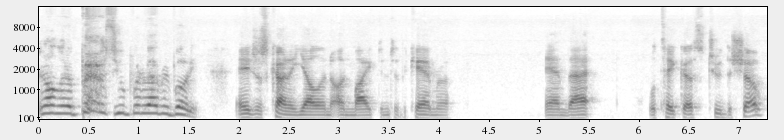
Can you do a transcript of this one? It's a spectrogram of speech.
and I'm going to embarrass you in front of everybody. And he's just kind of yelling unmiked into the camera. And that will take us to the show.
